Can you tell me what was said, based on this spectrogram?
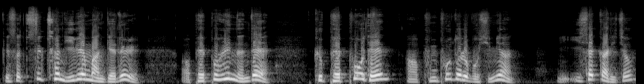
그래서 7,200만 개를 어, 배포했는데 그 배포된 어, 분포도를 보시면 이 색깔이죠.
